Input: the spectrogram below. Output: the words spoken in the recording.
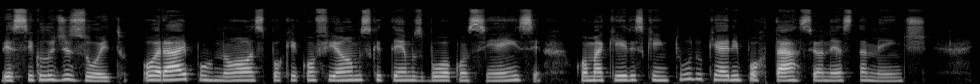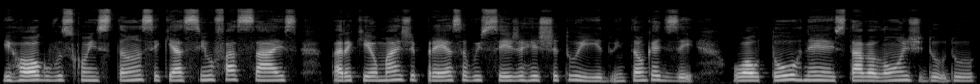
Versículo 18: Orai por nós, porque confiamos que temos boa consciência, como aqueles que em tudo querem portar-se honestamente. E rogo-vos com instância que assim o façais, para que eu mais depressa vos seja restituído. Então, quer dizer, o autor né, estava longe do, do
